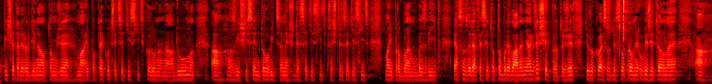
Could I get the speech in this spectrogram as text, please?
Píše tady rodina o tom, že má hypotéku 30 tisíc korun na dům a zvýší se jim toho více než 10 tisíc, přes 40 tisíc, mají problém vůbec vít. Já jsem zvědav, jestli toto bude vláda nějak řešit, protože ty úrokové sazby jsou opravdu neuvěřitelné a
